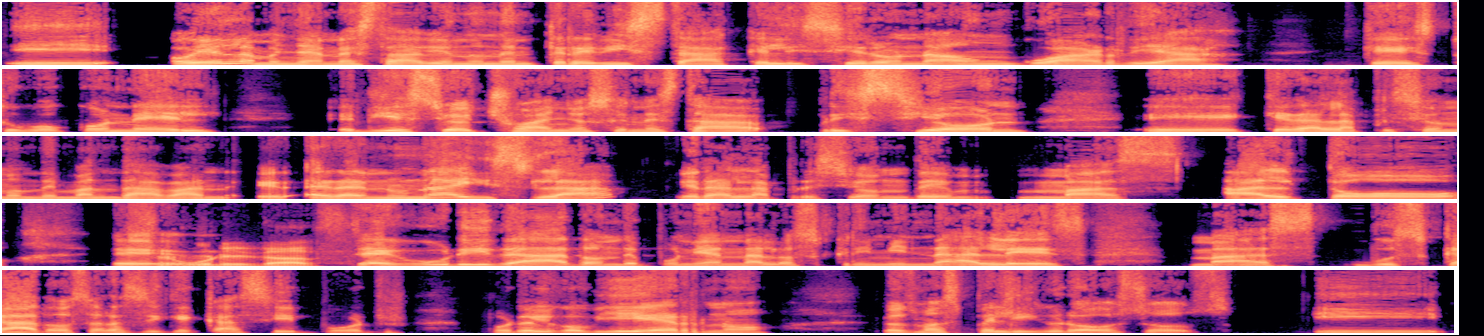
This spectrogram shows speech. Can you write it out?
Y hoy en la mañana estaba viendo una entrevista que le hicieron a un guardia que estuvo con él 18 eh, años en esta prisión, eh, que era la prisión donde mandaban, era en una isla era la presión de más alto eh, seguridad. seguridad, donde ponían a los criminales más buscados, ahora sí que casi por, por el gobierno, los más peligrosos. Y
